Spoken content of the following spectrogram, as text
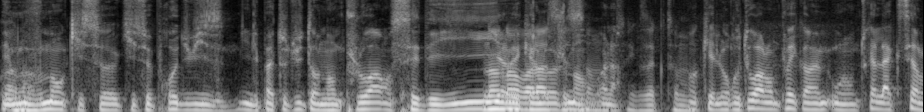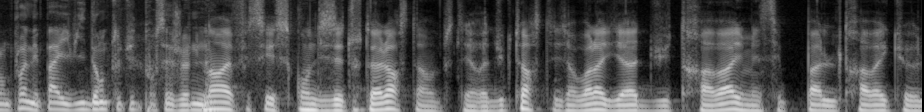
Voilà. mouvements qui se, qui se produisent. Il n'est pas tout de suite en emploi, en CDI, non, avec non, voilà, un logement. ça, Voilà. exactement. Ok, le retour à l'emploi est quand même, ou en tout cas l'accès à l'emploi n'est pas évident tout de suite pour ces jeunes-là. Non, c'est ce qu'on disait tout à l'heure, c'était réducteur, c'est-à-dire voilà, il y a du travail, mais c'est pas le travail que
